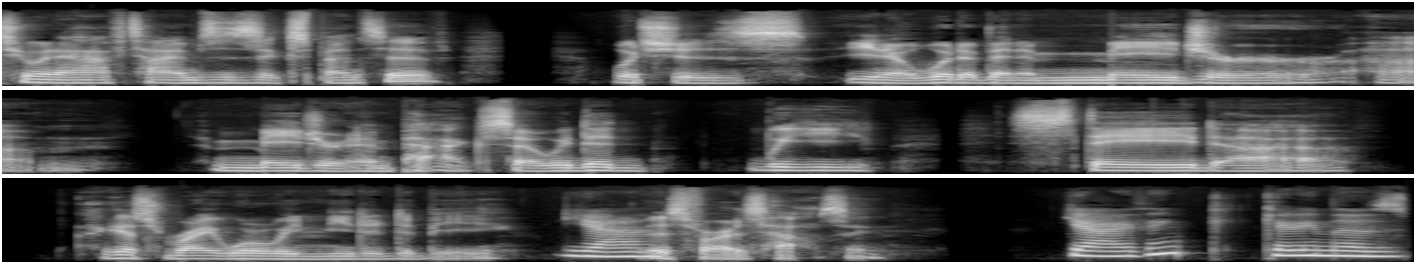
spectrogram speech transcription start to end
two and a half times as expensive which is you know would have been a major um major impact so we did we stayed uh i guess right where we needed to be yeah. as far as housing Yeah, I think getting those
